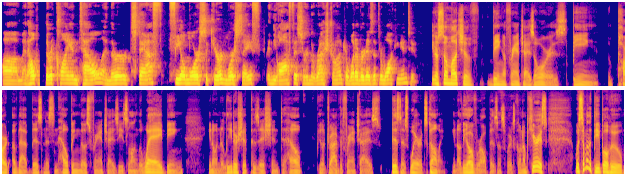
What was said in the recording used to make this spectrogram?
um, and help their clientele and their staff feel more secure and more safe in the office or in the restaurant or whatever it is that they're walking into. You know, so much of being a franchisor is being part of that business and helping those franchisees along the way, being, you know, in a leadership position to help you know drive the franchise business where it's going you know the overall business where it's going. I'm curious with some of the people who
